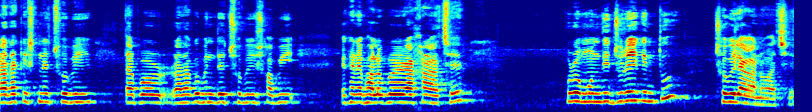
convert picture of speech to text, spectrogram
রাধাকৃষ্ণের ছবি, তারপর রাধা গোবিন্দের ছবি সবই এখানে ভালো করে রাখা আছে। পুরো মন্দির জুড়েই কিন্তু ছবি লাগানো আছে।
